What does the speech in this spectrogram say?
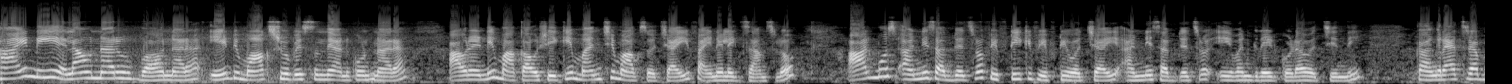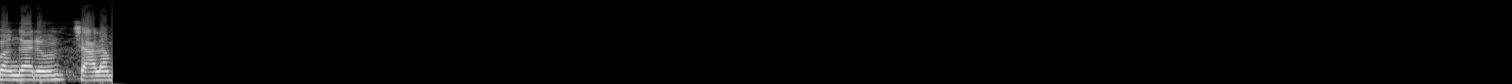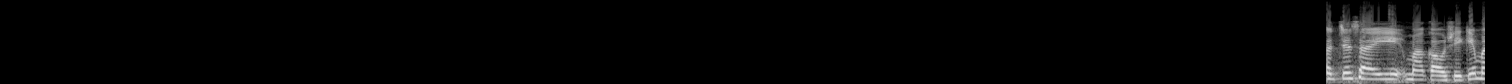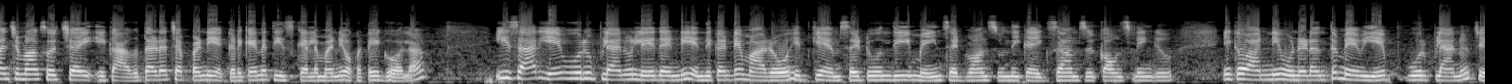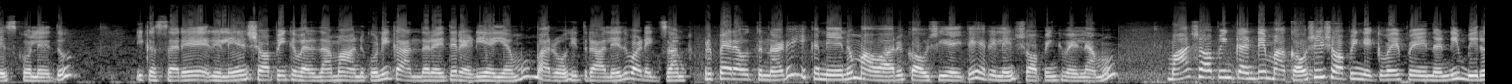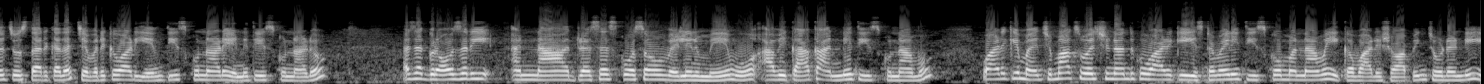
Hi అండి ఎలా ఉన్నారు? బాగున్నారా? ఏంటి మార్క్స్ చూపిస్తుంది అనుకుంటున్నారా? అవునండి మా కౌశికి మంచి మార్క్స్ వచ్చాయి ఫైనల్ ఎగ్జామ్స్లో ఆల్మోస్ట్ అన్ని సబ్జెక్ట్స్లో ఫిఫ్టీకి ఫిఫ్టీ వచ్చాయి. అన్ని సబ్జెక్ట్స్లో ఏ వన్ గ్రేడ్ కూడా వచ్చింది. కంగ్రాట్స్ రా బంగారం. చాలా వచ్చేసాయి. మా కౌశికి మంచి మార్క్స్ వచ్చాయి. ఇక ఆగుతాడా చెప్పండి. ఎక్కడికైనా తీసుకెళ్ళమని ఒకటే గోల. ఈసారి ఏ ఊరు ప్లాను లేదండి. ఎందుకంటే మా రోహిత్కి ఎంసెట్ ఉంది మెయిన్స్ అడ్వాన్స్ ఉంది ఇక ఎగ్జామ్స్ కౌన్సిలింగ్ ఇక అన్నీ ఉండడంతో మేము ఏ ఊరు ప్లాను చేసుకోలేదు. ఇక సరే రిలయన్స్ షాపింగ్కి వెళ్దామా అనుకుని ఇక అందరైతే రెడీ అయ్యాము. మా రోహిత్ రాలేదు వాడు ఎగ్జామ్కి ప్రిపేర్ అవుతున్నాడు. ఇక నేను మా వారు కౌశి అయితే రిలయన్స్ షాపింగ్కి వెళ్ళాము. మా షాపింగ్ కంటే మా కౌశి షాపింగ్ ఎక్కువైపోయిందండి. మీరు చూస్తారు కదా చివరికి వాడు ఏం తీసుకున్నాడో ఎన్ని తీసుకున్నాడో. అసలు గ్రోసరీ అండ్ నా డ్రెస్సెస్ కోసం వెళ్ళిన మేము అవి కాక అన్నీ తీసుకున్నాము. వాడికి మంచి మార్క్స్ వచ్చినందుకు వాడికి ఇష్టమైనవి తీసుకోమన్నాము. ఇక వాడి షాపింగ్ చూడండి.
